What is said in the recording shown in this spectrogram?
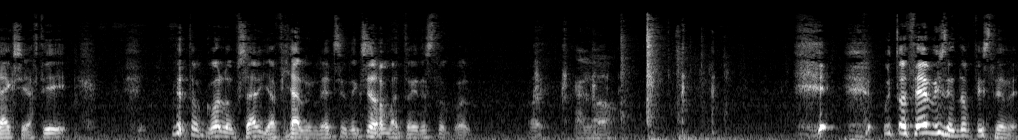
Εντάξει, αυτοί με τον κόλλο ψάρια πιάνουν έτσι. Δεν ξέρω αν το είδες στον κόλλο. Καλό. Ούτε ο Θέμης δεν το πίστευε.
